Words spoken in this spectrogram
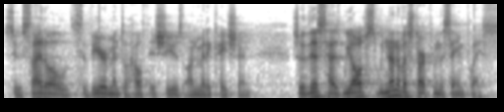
suicidal, severe mental health issues, on medication. So this has, we all, we, none of us start from the same place.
